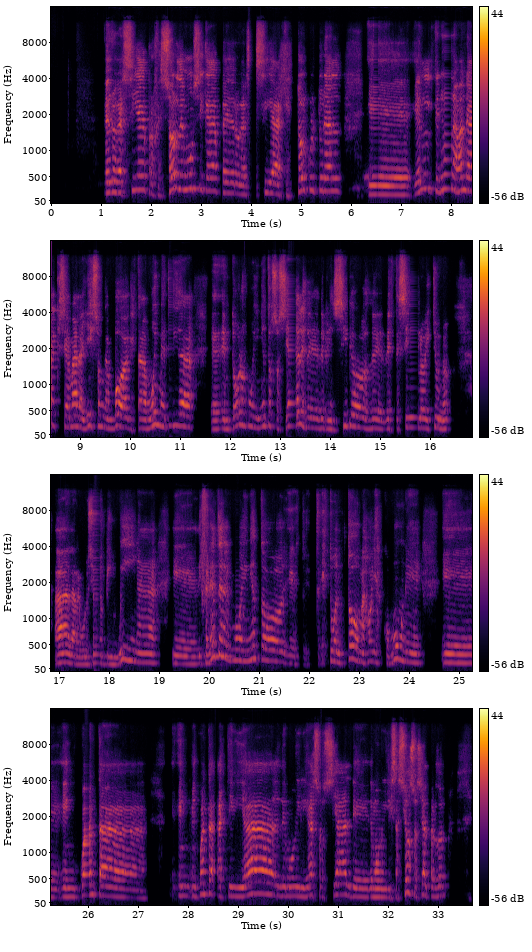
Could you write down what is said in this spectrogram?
Pedro García, profesor de música, Pedro García, gestor cultural. Eh, él tenía una banda que se llamaba la Jason Gamboa, que estaba muy metida eh, en todos los movimientos sociales de, principios de, este siglo XXI. a la revolución pingüina, eh, diferentes movimientos, estuvo en todo, más ollas comunes, en cuanto a en, cuanto a actividad de movilidad social, de, movilización social, perdón,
